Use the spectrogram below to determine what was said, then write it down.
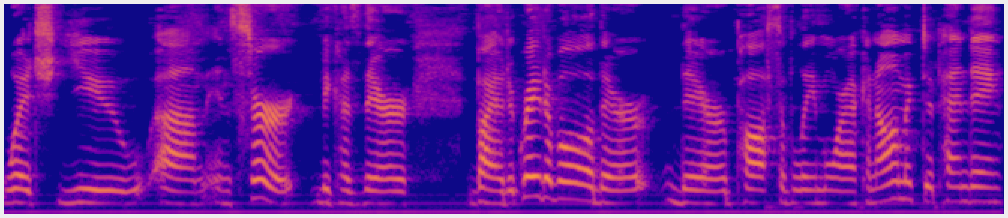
which you um, insert because they're biodegradable they're they're possibly more economic depending.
